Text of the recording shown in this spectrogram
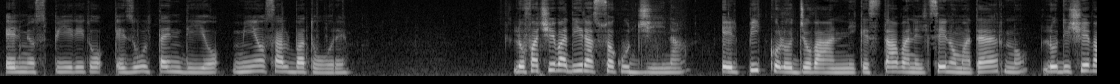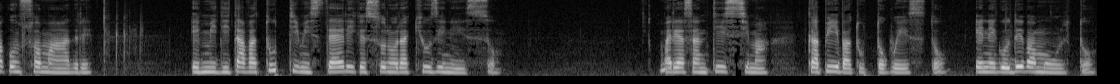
e il mio spirito esulta in Dio, mio Salvatore. Lo faceva dire a sua cugina, e il piccolo Giovanni che stava nel seno materno lo diceva con sua madre, e meditava tutti i misteri che sono racchiusi in esso. Maria Santissima capiva tutto questo e ne godeva molto,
